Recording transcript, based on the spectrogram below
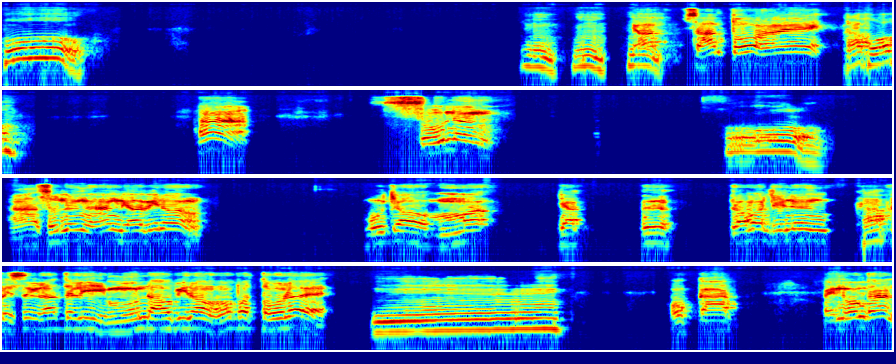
โอ้อืมอืมอืจัมบสามตัวให้ครับผมห้าศูนย์หนึ่ง โอ้อ่าศูนย์หนึ่งหางเดียวพี่น้องหมูเจ้ามักอยากเออรางวัลที่หนึ่งครับไปซื้อลอตเตอรี่หมุนเอาพี่น้องหัวประตูเลย อืมโอกาสเป็นของท่าน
